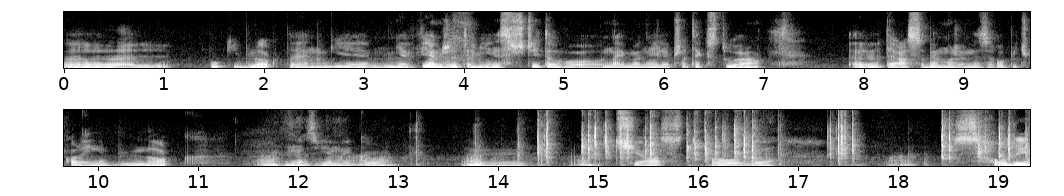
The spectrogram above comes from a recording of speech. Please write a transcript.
yy, póki block png, nie wiem, że to nie jest szczytowo naj, najlepsza tekstura, Yy, teraz sobie możemy zrobić kolejny blok, nazwiemy go yy, ciastkowe schody.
